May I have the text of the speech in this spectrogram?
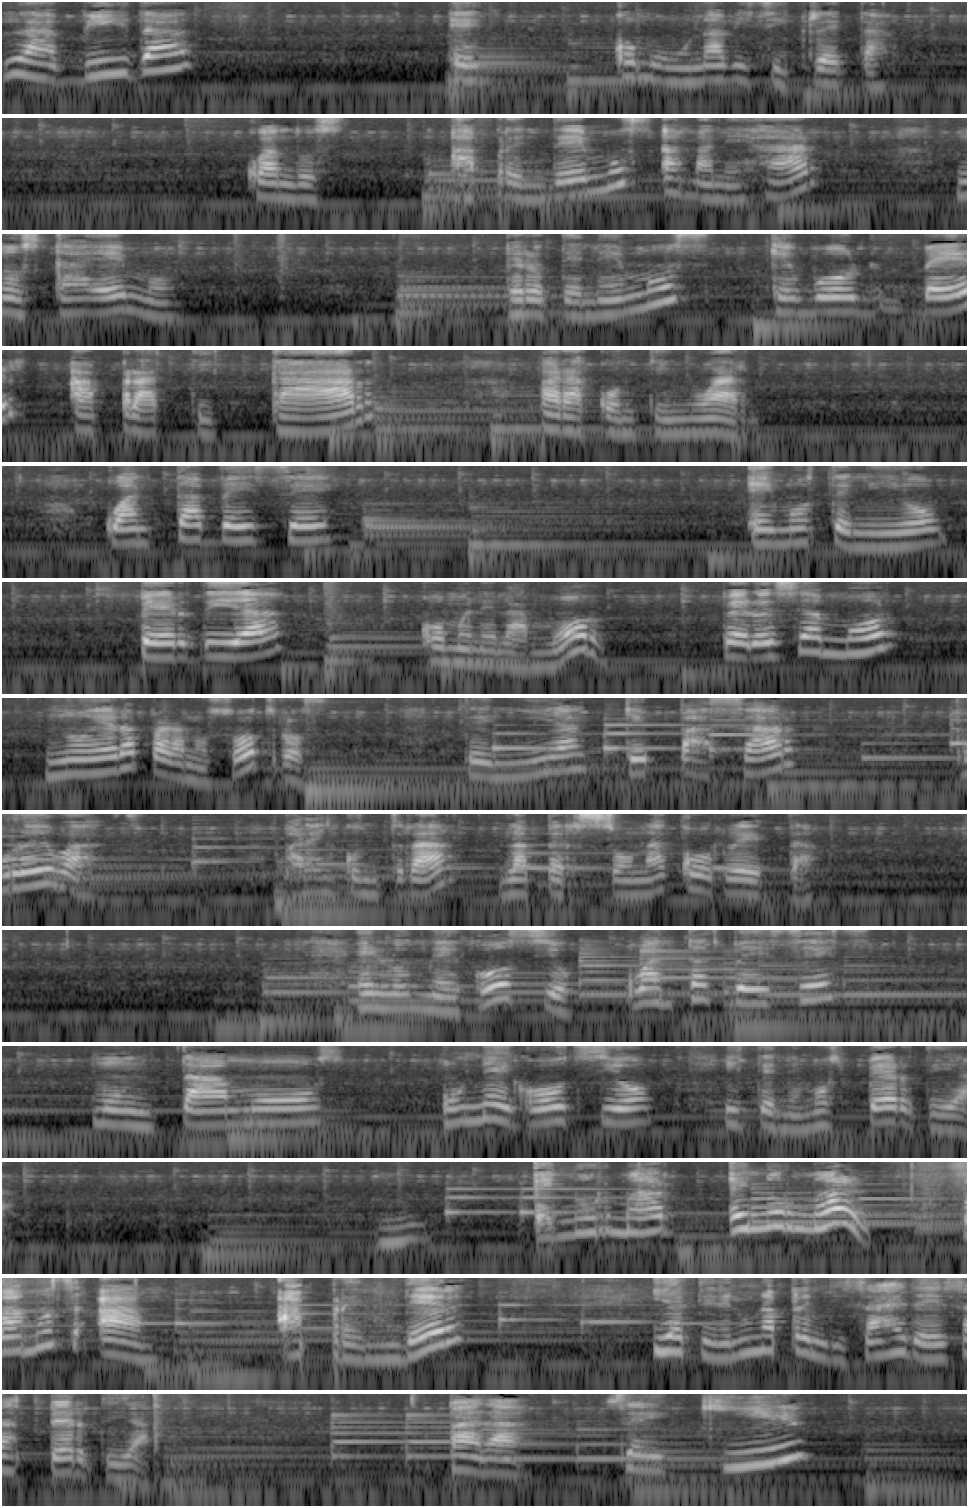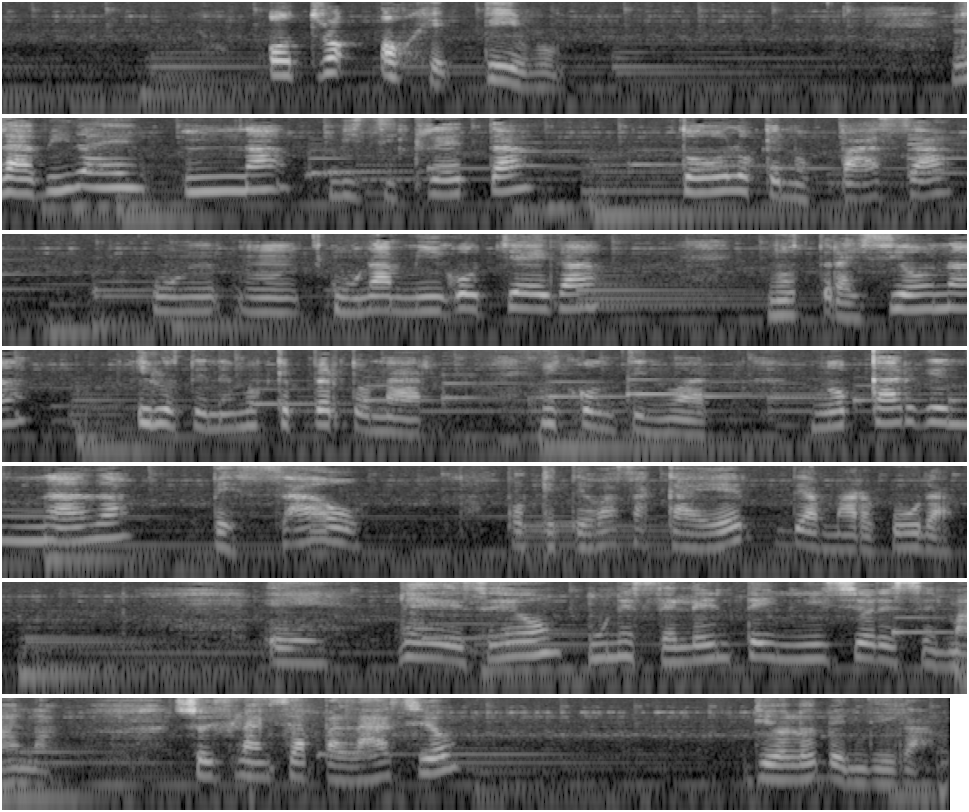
La vida es como una bicicleta. Cuando aprendemos a manejar, nos caemos. Pero tenemos que volver a practicar para continuar. ¿Cuántas veces hemos tenido pérdida como en el amor? Pero ese amor no era para nosotros. Tenía que pasar pruebas para encontrar la persona correcta. En los negocios, ¿cuántas veces montamos un negocio y tenemos pérdida? Mm, es normal, es normal. Vamos a aprender y a tener un aprendizaje de esas pérdidas para seguir otro objetivo. La vida es una bicicleta, todo lo que nos pasa, un, amigo llega, nos traiciona y lo tenemos que perdonar y continuar. No carguen nada pesado porque te vas a caer de amargura. Eh, le deseo un excelente inicio de semana. Soy Francia Palacio. Dios los bendiga.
